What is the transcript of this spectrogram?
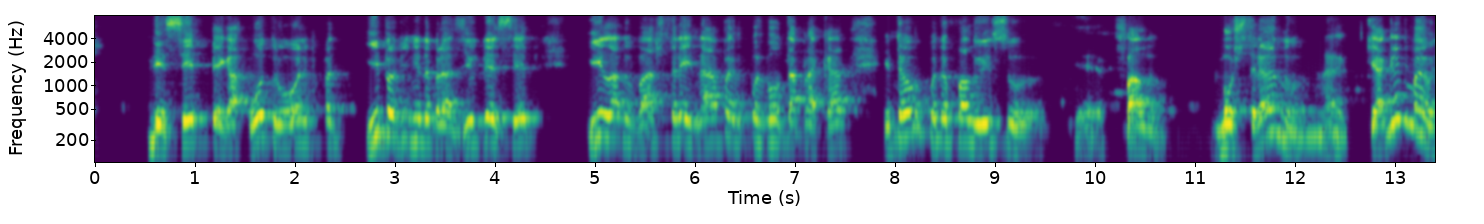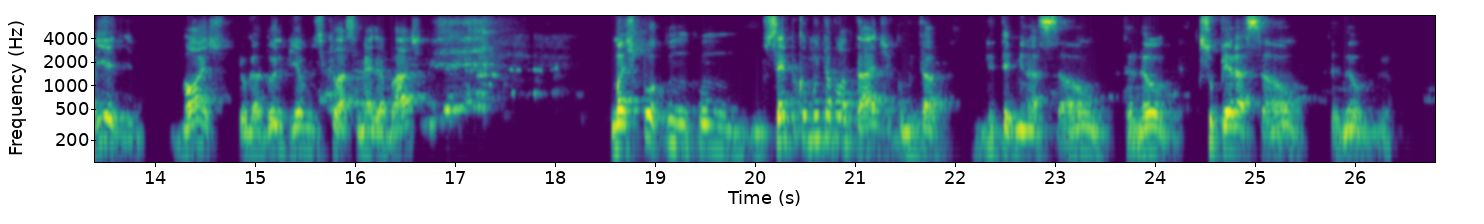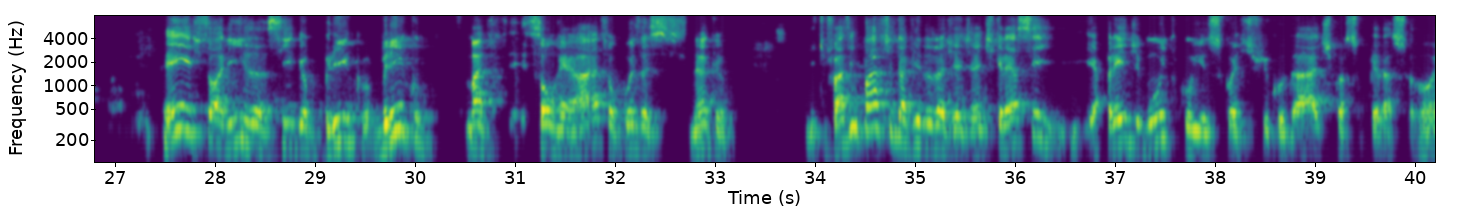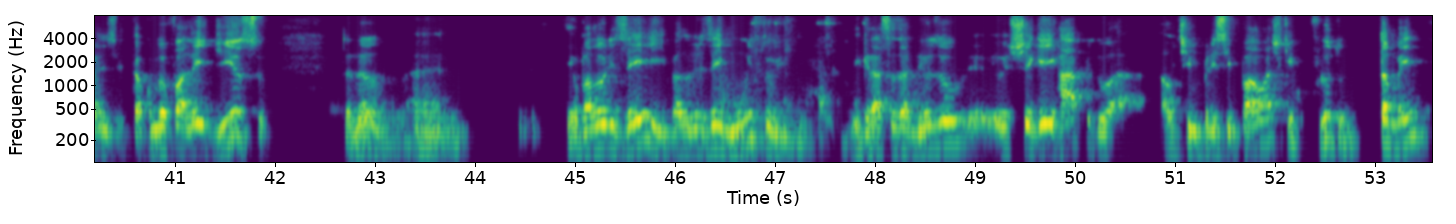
descer, pegar outro ônibus, para ir para a Avenida Brasil, descer, ir lá no Vasco, treinar para depois voltar para casa. Então, quando eu falo isso, é, falo mostrando né, que a grande maioria de nós, jogadores, viemos de classe média baixa, mas pô, com, com, sempre com muita vontade, com muita determinação, entendeu? Superação, entendeu? Tem historinhas assim que eu brinco, brinco, mas são reais, são coisas né, que eu e que fazem parte da vida da gente. A gente cresce e aprende muito com isso, com as dificuldades, com as superações. Então, como eu falei disso, entendeu? É, eu valorizei, valorizei muito e, graças a Deus eu, eu cheguei rápido a, ao time principal. Acho que fruto também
